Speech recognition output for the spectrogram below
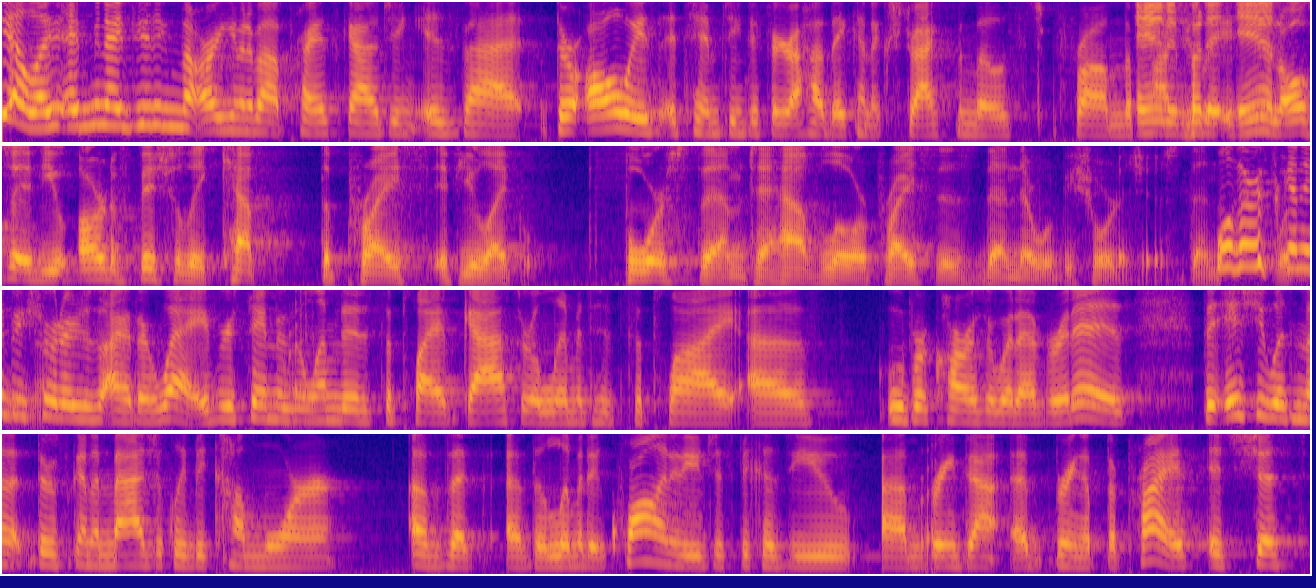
Yeah, like I mean, I do think the argument about price gouging is that they're always attempting to figure out how they can extract the most from the and, population. But and also, if you artificially kept the price, if you like force them to have lower prices, then there would be shortages. Then well, there's going to be shortages either way. If you're saying there's right. a limited supply of gas or a limited supply of Uber cars or whatever it is. The issue isn't that there's going to magically become more of the of the limited quantity just because you um, right. bring down uh, bring up the price. It's just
